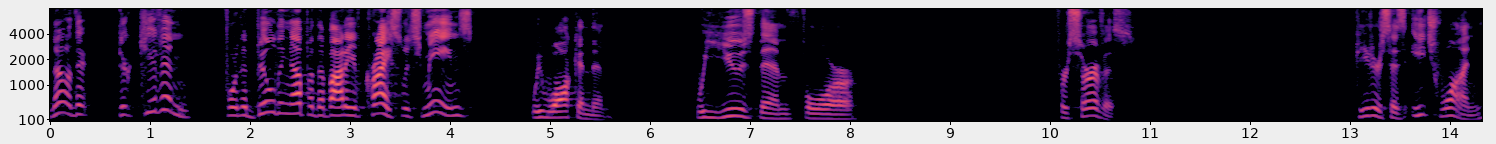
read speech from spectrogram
No, they're, they're given for the building up of the body of Christ, which means we walk in them, we use them for, for service. Peter says each one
